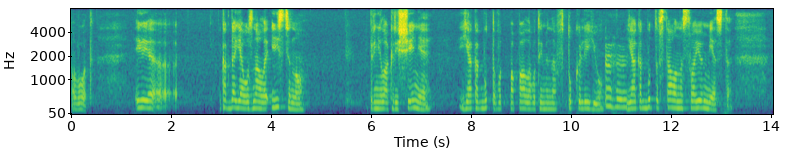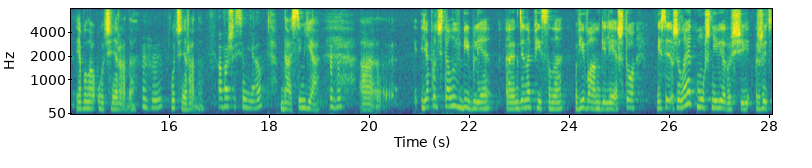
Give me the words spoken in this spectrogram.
Вот. И э, когда я узнала истину, приняла крещение – я как будто вот попала вот именно в ту колею. Угу. Я как будто встала на свое место. Я была очень рада. Угу. Очень рада. А ваша семья? Да, семья. Угу. Я прочитала в Библии, э, где написано в Евангелии, что если желает муж неверующий жить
